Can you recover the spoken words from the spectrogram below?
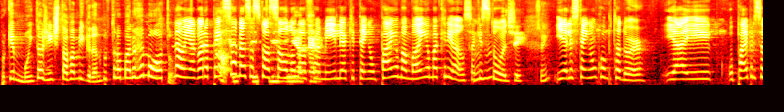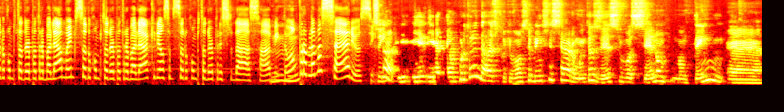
porque muita gente estava migrando para o trabalho remoto. Não, e agora pensa Não, e- nessa e- situação e numa até- família que tem um pai, uma mãe e uma criança que estude. Sim. E eles têm um computador. E aí, o pai precisa do computador pra trabalhar, a mãe precisa do computador pra trabalhar, a criança precisa do computador pra estudar, sabe? Então é um problema sério, assim. Sim. Não, e, e- e até oportunidades, porque vamos ser bem sinceros, muitas vezes se você não, não tem é,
